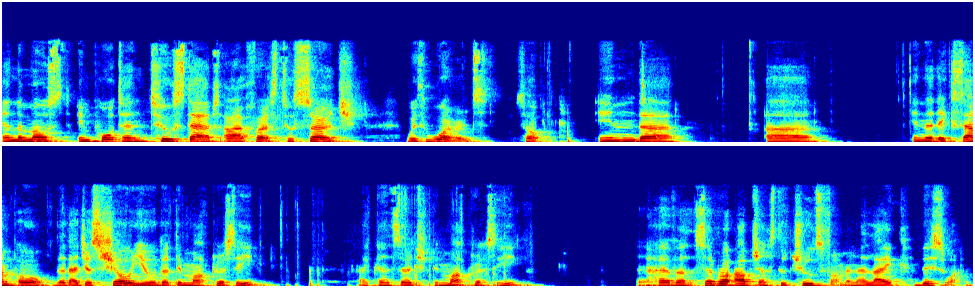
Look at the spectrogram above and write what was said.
And the most important two steps are first to search with words. So in the uh, in the example that I just showed you, the democracy, I can search democracy I have uh, several options to choose from, and I like this one.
